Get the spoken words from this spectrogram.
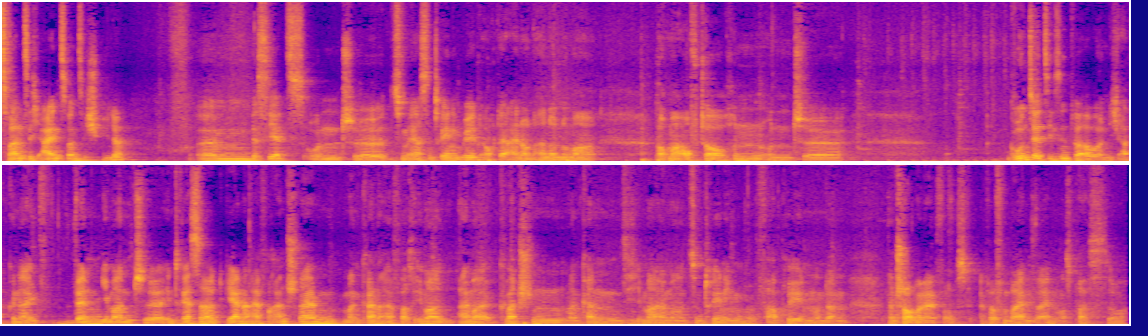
20, 21 Spieler ähm, bis jetzt und äh, zum ersten Training wird auch der eine oder andere nochmal noch mal auftauchen und äh, grundsätzlich sind wir aber nicht abgeneigt. Wenn jemand äh, Interesse hat, gerne einfach anschreiben. Man kann einfach immer einmal quatschen, man kann sich immer einmal zum Training verabreden und dann, dann schaut man einfach, ob es einfach von beiden Seiten aus passt. So.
